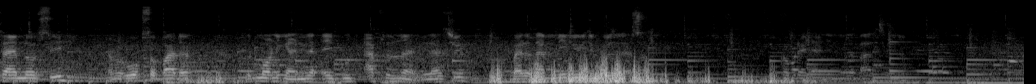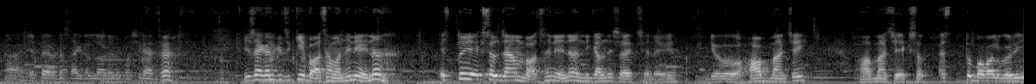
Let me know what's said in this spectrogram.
छ एमलोसी हाम्रो वर्कसपबाट गुड मर्निङ हामीलाई ए गुड आफ्टरनुन हामीलाई छु बाहिर दामी म्युजिक बजिरहेको छ कपडा हानिनुलाई बाल छैन यता एउटा साइकल लडेर बसिरहेको छ। यो साइकलको चाहिँ के भएको छ भने नि होइन यस्तै एक्सल जाम भएको छ नि होइन निकाल्नै सकेको छैन कि। यो हबमा चाहिँ हबमा चाहिँ एक्सल यस्तो बबल गरी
